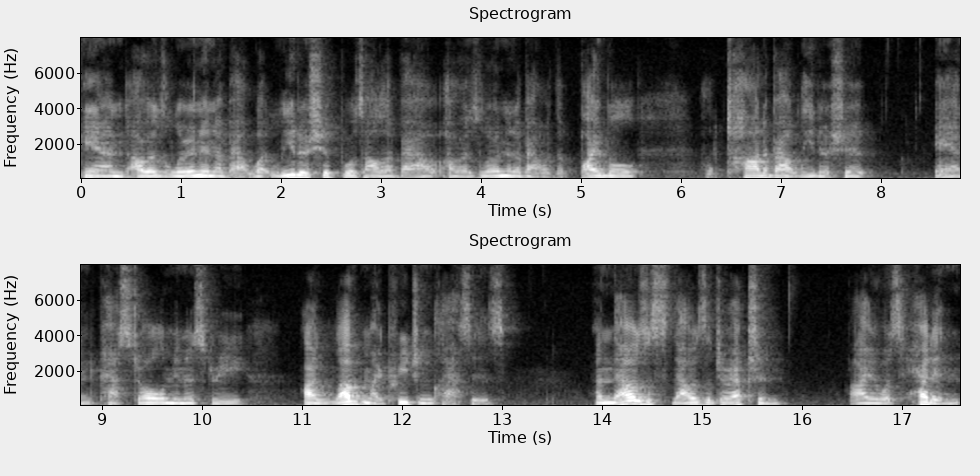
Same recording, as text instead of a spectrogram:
and I was learning about what leadership was all about. I was learning about what the Bible taught about leadership and pastoral ministry. I loved my preaching classes, and that was that was the direction I was heading.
